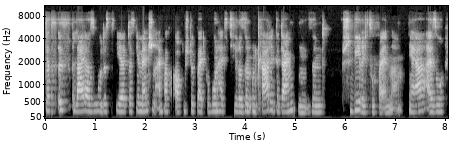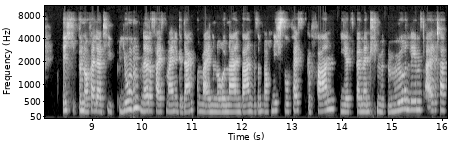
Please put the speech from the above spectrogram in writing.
das ist leider so, dass wir, dass wir Menschen einfach auch ein Stück weit Gewohnheitstiere sind und gerade Gedanken sind schwierig zu verändern. Ja, also ich bin noch relativ jung, ne? das heißt, meine Gedanken und meine neuronalen Bahnen sind noch nicht so festgefahren wie jetzt bei Menschen mit einem höheren Lebensalter.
